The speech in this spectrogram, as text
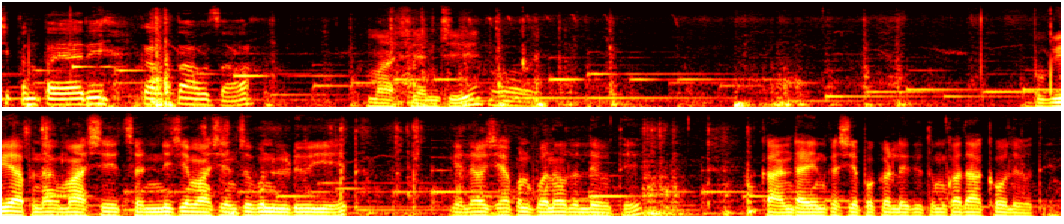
मिरगाची पण तयारी करता होता माशांची? होय. बघूया आपण मासे चढणीचे माशांचं पण व्हिडिओ येत. गेल्या वर्षी आपण बनवलेले होते. कांडाळीन कसे पकडले ते तुमका दाखवले होते.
